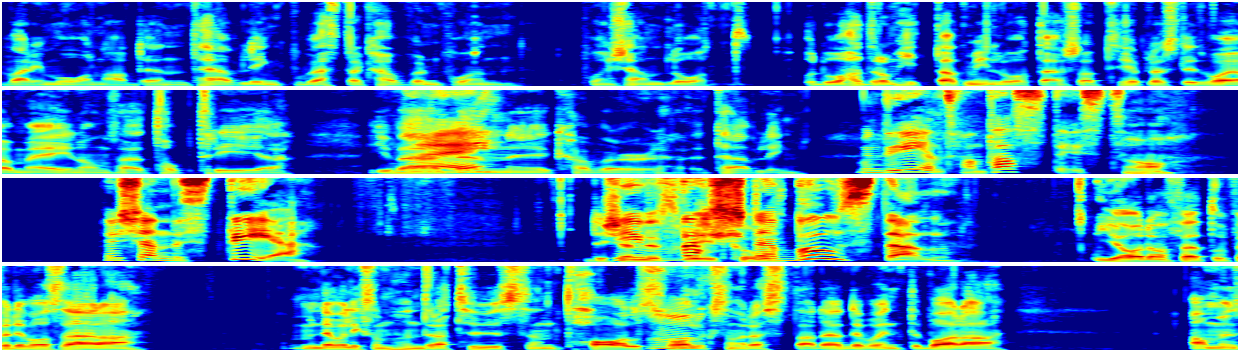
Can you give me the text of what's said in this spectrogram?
varje månad, en tävling på bästa covern på en, på en känd låt. Och då hade de hittat min låt där så att helt plötsligt var jag med i någon så här topp tre i världen eh, cover-tävling. Men det är helt fantastiskt. Ja, Hur kändes det? det Det är ju kändes värsta boosten. Ja, det var fett. För det var så här... äh, Men det var liksom hundratusentals Mm. folk som röstade. Det var inte bara ja, men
